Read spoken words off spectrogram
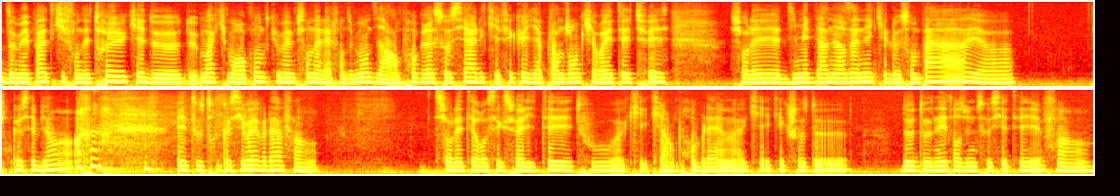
de mes potes qui font des trucs et de, de moi qui me rends compte que même si on est à la fin du monde, il y a un progrès social qui fait qu'il y a plein de gens qui auraient été tués sur les 10 000 dernières années qui ne le sont pas et euh, que c'est bien. et tout ce truc aussi, ouais, voilà, enfin, sur l'hétérosexualité et tout, euh, qui, qui est un problème, euh, qui est quelque chose de, de donné dans une société, enfin.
